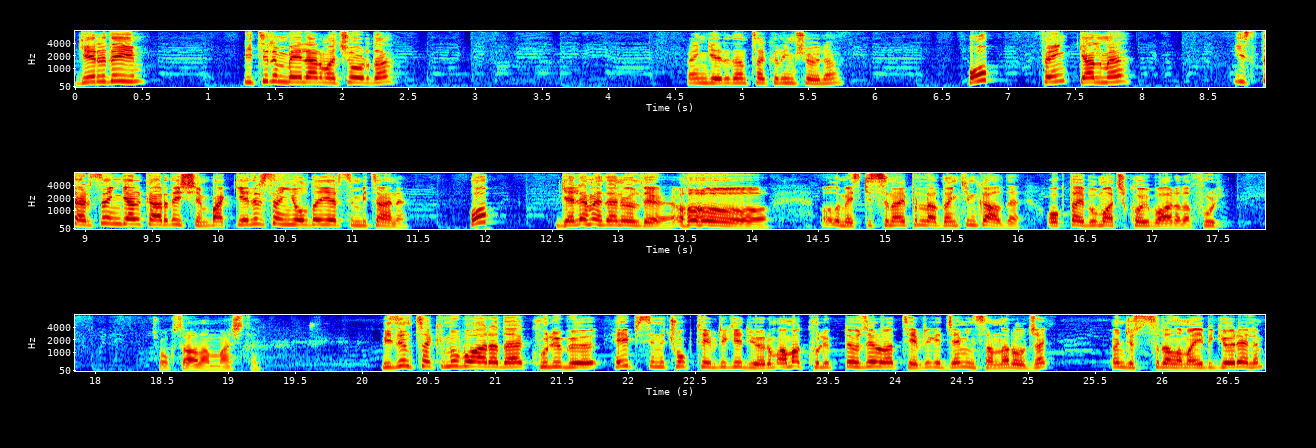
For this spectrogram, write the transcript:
Gerideyim. Bitirin beyler maçı orada. Ben geriden takılayım şöyle. Hop. Fenk gelme. İstersen gel kardeşim. Bak gelirsen yolda yersin bir tane. Hop. Gelemeden öldü. Oo. Oğlum eski sniperlardan kim kaldı? Oktay bu maçı koy bu arada full. Çok sağlam maçtı. Bizim takımı bu arada kulübü hepsini çok tebrik ediyorum ama kulüpte özel olarak tebrik edeceğim insanlar olacak. Önce sıralamayı bir görelim.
